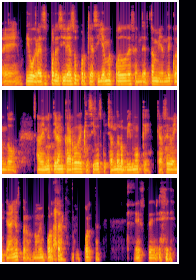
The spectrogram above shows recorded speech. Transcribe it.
eh, digo, gracias por decir eso, porque así ya me puedo defender también de cuando a mí me tiran carro de que sigo escuchando lo mismo que, que hace 20 años, pero no me importa, no me importa. Este,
